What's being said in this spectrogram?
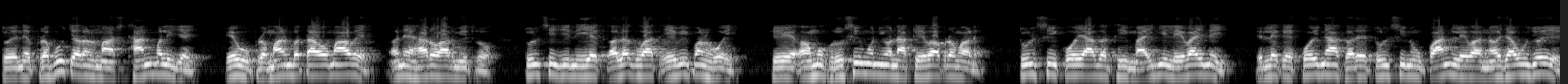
તો એને પ્રભુ ચરણમાં સ્થાન મળી જાય એવું પ્રમાણ બતાવવામાં આવે. અને હારોહાર મિત્રો, તુલસીજીની એક અલગ વાત એવી પણ હોય કે અમુક ઋષિમુનિઓના કહેવા પ્રમાણે, તુલસી કોઈ આગળથી માયગી લેવાય નહીં. એટલે કે કોઈના ઘરે તુલસીનું પાન લેવા ન જવું જોઈએ.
